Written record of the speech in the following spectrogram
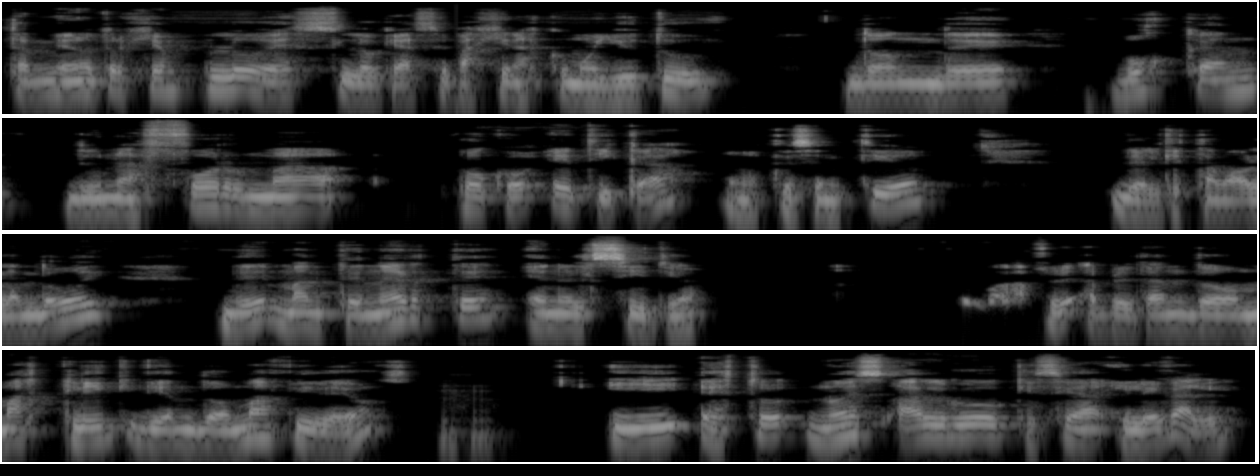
También otro ejemplo es lo que hace páginas como YouTube, donde buscan de una forma poco ética, en este sentido, del que estamos hablando hoy, de mantenerte en el sitio, apretando más clic, viendo más videos. Y esto no es algo que sea ilegal,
